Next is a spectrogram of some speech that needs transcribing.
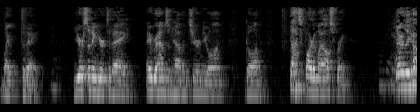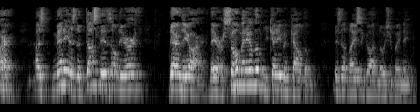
like today. You're sitting here today. Abraham's in heaven cheering you on, going, That's part of my offspring. There they are. As many as the dust is on the earth, there they are. There are so many of them, you can't even count them. Isn't it nice that God knows you by name?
